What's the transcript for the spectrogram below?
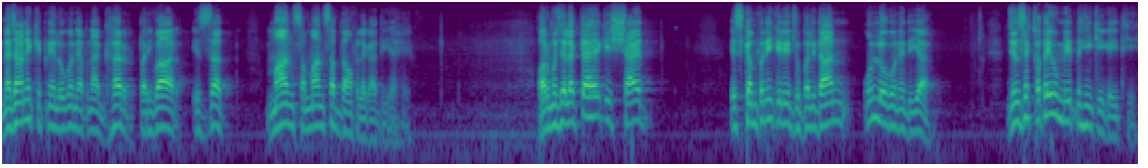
न जाने कितने लोगों ने अपना घर, परिवार, इज़्ज़त, मान सम्मान सब दांव पर लगा दिया है। और मुझे लगता है कि शायद इस कंपनी के लिए जो बलिदान उन लोगों ने दिया, जिनसे कतई उम्मीद नहीं की गई थी,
